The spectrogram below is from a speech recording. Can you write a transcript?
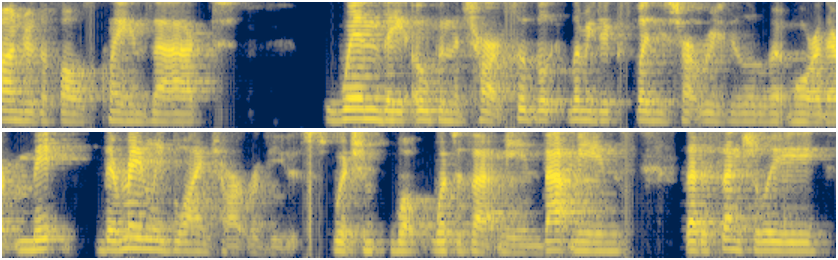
under the False Claims Act, when they open the chart, so the, let me explain these chart reviews a little bit more. They're ma- they're mainly blind chart reviews. Which what what does that mean? That means that essentially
